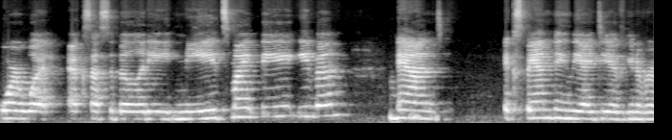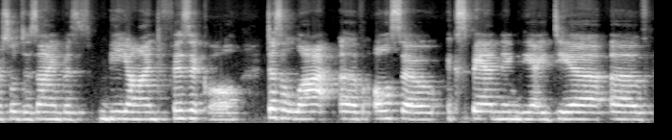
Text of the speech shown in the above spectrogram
or what accessibility needs might be even mm-hmm. and expanding the idea of universal design but beyond physical does a lot of also expanding the idea of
